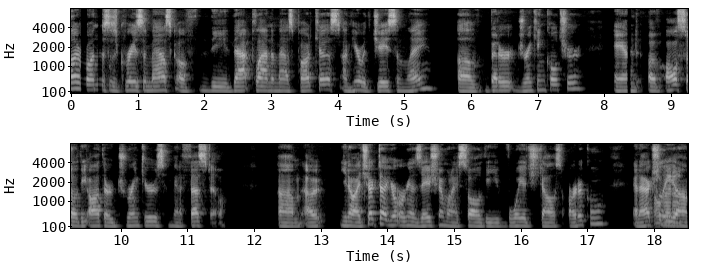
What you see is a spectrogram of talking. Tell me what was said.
Hi, everyone. This is Grayson Mask of the That Platinum Mask podcast. I'm here with Jason Ley of Better Drinking Culture and of also the author of Drinkers Manifesto. Um, I, you know, I checked out your organization when I saw the Voyage Dallas article, and I actually, oh, right um,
